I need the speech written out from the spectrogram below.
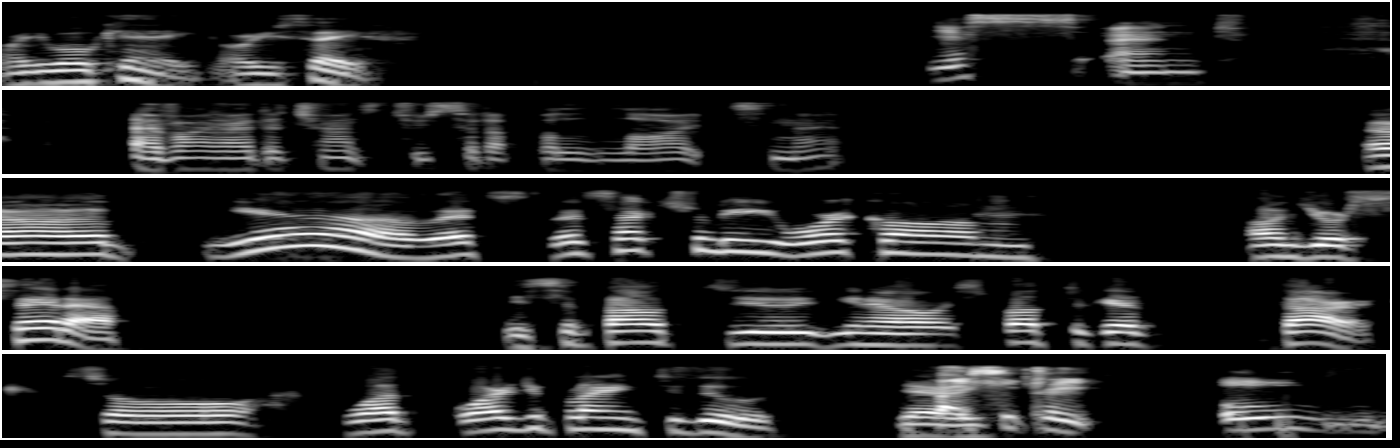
are you okay? Are you safe? Yes, and have I had a chance to set up the lights and that? Uh, yeah. Let's let's actually work on on your setup. It's about to, you know, it's about to get dark. So what what are you planning to do, Gerry? Basically, all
